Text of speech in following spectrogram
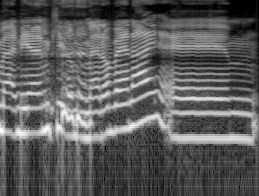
מעניין כאילו ממנו בעיניי, אמ.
